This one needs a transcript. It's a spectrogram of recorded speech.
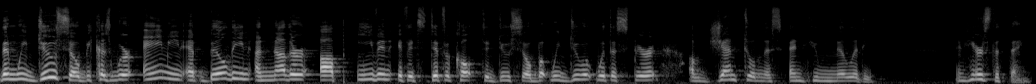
then we do so because we're aiming at building another up, even if it's difficult to do so. But we do it with a spirit of gentleness and humility. And here's the thing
